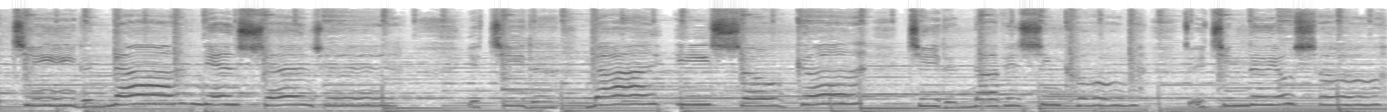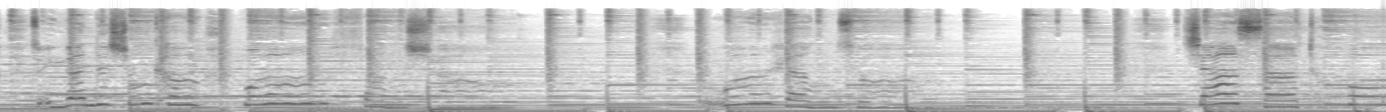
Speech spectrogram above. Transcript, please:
我记得那年生日，也记得那一首歌，记得那片星空，最紧的右手，最暖的胸口。我放手，我让座，假洒脱。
